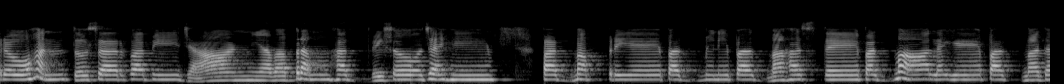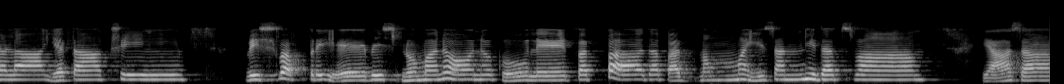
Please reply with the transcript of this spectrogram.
रोहन्तु सर्वबीजाण्यव ब्रह्मद्विषो जहि। पद्मप्रिये पद्मिनि पद्महस्ते पद्मालये पद्मदलायताक्षी। विश्वप्रिये विष्णुमनोनुकूले त्वत्पादपद्मं मयि सन्निधत्स्वाम् या सा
